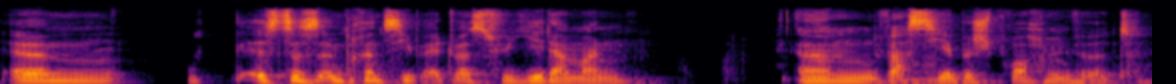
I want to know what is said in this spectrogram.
ähm, ist das im Prinzip etwas für jedermann, ähm, was hier besprochen wird?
